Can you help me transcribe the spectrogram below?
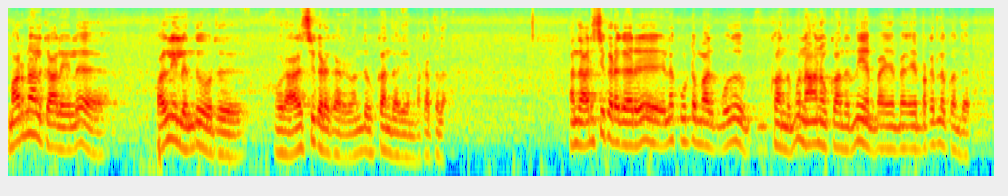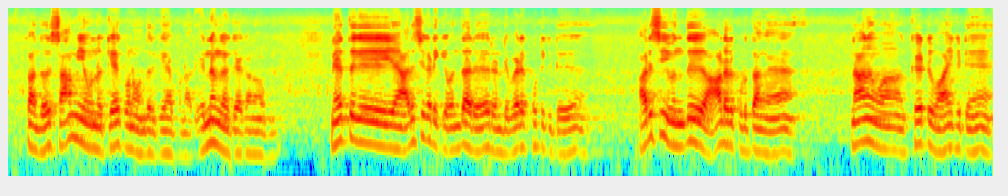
மறுநாள் காலையில் பழனிலேருந்து ஒரு ஒரு அரிசி கடைக்காரர் வந்து உட்கார்ந்தார் என் பக்கத்தில். அந்த அரிசி கடைக்காரர் எல்லாம் கூட்டமாக இருக்கும்போது உட்காந்தும்போது நானும் உட்காந்துருந்து என் ப- என் என் பக்கத்தில் உட்காந்தார் உட்காந்து சாமியை ஒன்று கேட்கணும் வந்திருக்கேன் அப்படின்னாரு. என்னங்க கேட்கணும்? அப்படின்னு. நேற்றுக்கு என் அரிசி கடைக்கு வந்தார். ரெண்டு பேரை கூட்டிக்கிட்டு அரிசி வந்து ஆர்டர் கொடுத்தாங்க. நானும் வா கேட்டு வாங்கிக்கிட்டேன்.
